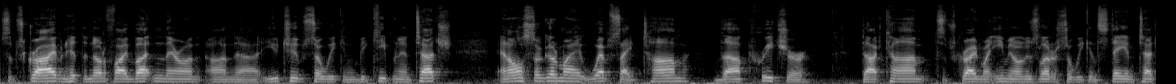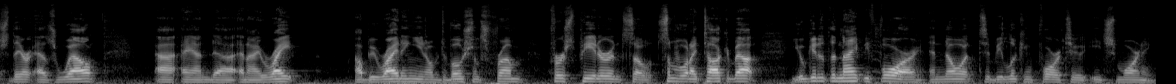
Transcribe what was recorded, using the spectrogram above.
subscribe and hit the notify button there on on uh, YouTube so we can be keeping in touch. And also go to my website, tomthepreacher.com. Subscribe to my email newsletter so we can stay in touch there as well uh, and uh, and I write. I'll be writing, you know, devotions from First Peter, and so some of what I talk about, you'll get it the night before and know what to be looking forward to each morning.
